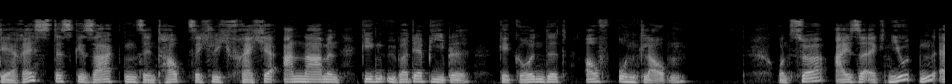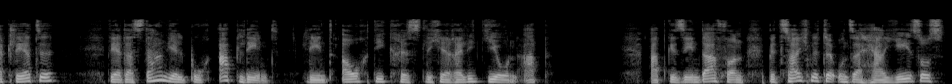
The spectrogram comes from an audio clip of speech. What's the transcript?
der Rest des Gesagten sind hauptsächlich freche Annahmen gegenüber der Bibel, gegründet auf Unglauben. Und Sir Isaac Newton erklärte, wer das Danielbuch ablehnt, lehnt auch die christliche Religion ab. Abgesehen davon bezeichnete unser Herr Jesus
